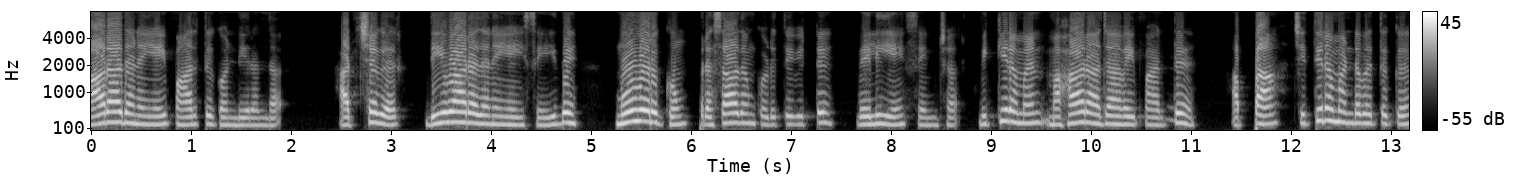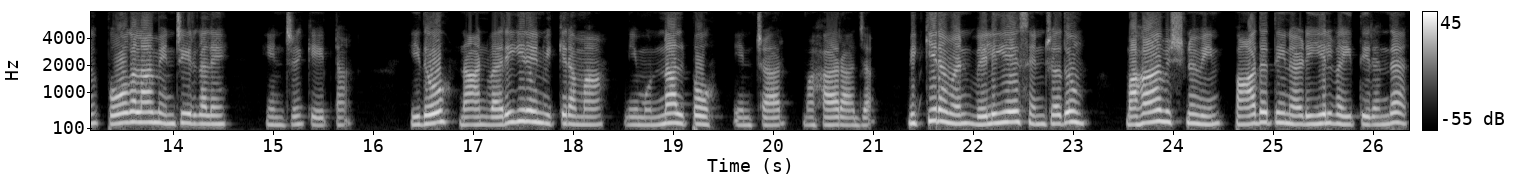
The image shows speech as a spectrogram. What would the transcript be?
ஆராதனையை பார்த்து கொண்டிருந்தார். அர்ச்சகர் தீபாராதனையை செய்து மூவருக்கும் பிரசாதம் கொடுத்துவிட்டு வெளியே சென்றார். விக்கிரமன் மகாராஜாவை பார்த்து அப்பா சித்திர மண்டபத்துக்கு போகலாம் என்றீர்களே? என்று கேட்டான். இதோ நான் வருகிறேன் விக்கிரமா நீ முன்னால் போ என்றார் மகாராஜா. விக்கிரமன் வெளியே சென்றதும் மகாவிஷ்ணுவின் பாதத்தின் அடியில் வைத்திருந்த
